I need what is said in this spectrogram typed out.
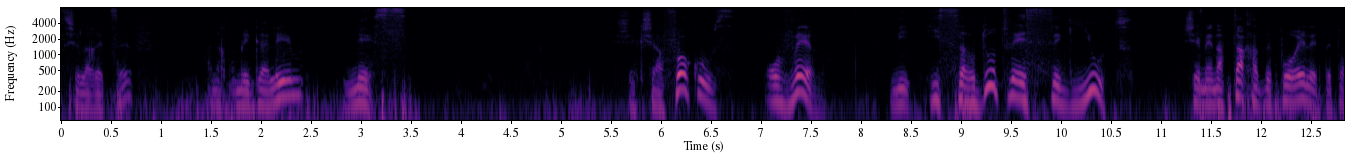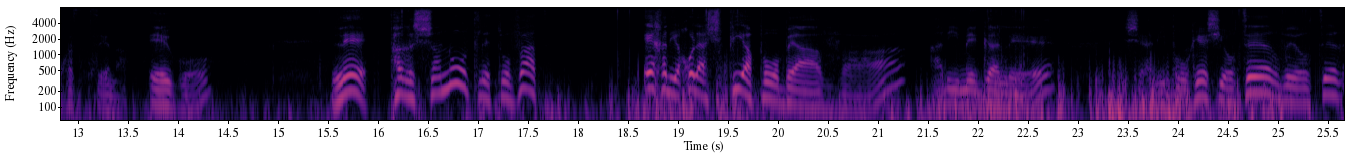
של הרצף, אנחנו מגלים נס. שכשהפוקוס עובר מהישרדות והישגיות שמנתחת ופועלת בתוך הסצנה, אגו, לפרשנות לטובת איך אני יכול להשפיע פה באהבה, אני מגלה שאני פוגש יותר ויותר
